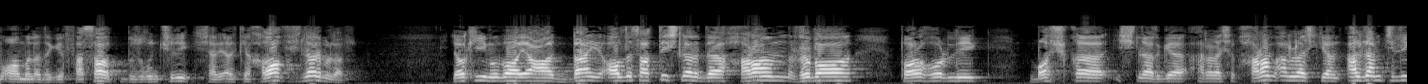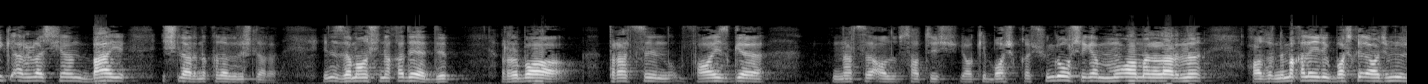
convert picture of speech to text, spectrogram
muomaladagi fasod buzg'unchilik shariatga xilof ishlar bular. Yoki muboyaat bay oldi sotdi ishlarida harom ribo poraxo'rlik boshqa ishlarga aralashib harom aralashgan aldamchilik aralashgan bay ishlarini qilaverishlari endi zamon shunaqada deb ribo protsent foizga narsa olib sotish yoki boshqa shunga o'xshagan muomalalarni hozir nima qilaylik boshqa ilojimiz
